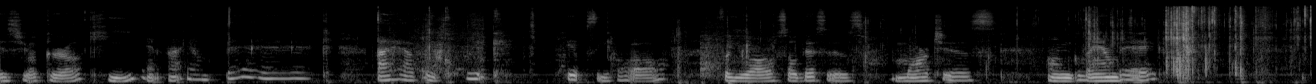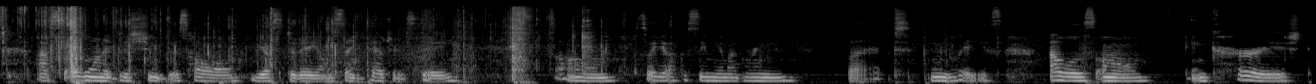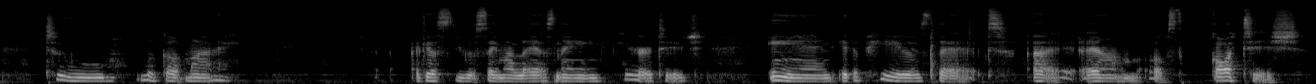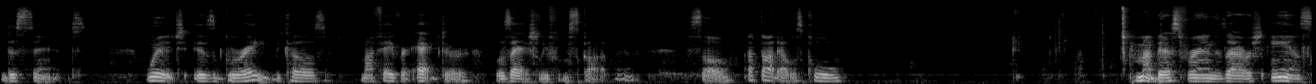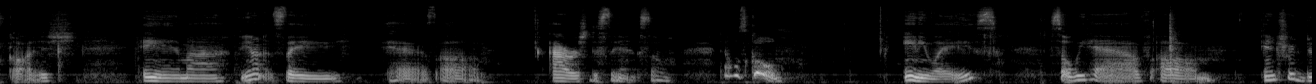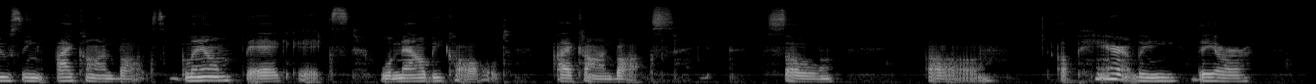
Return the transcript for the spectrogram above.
is your girl Key and I am back. I have a quick Ipsy haul for you all. So this is March's um, glam bag. I so wanted to shoot this haul yesterday on St. Patrick's Day. Um, so y'all could see me in my green. But anyways, I was um encouraged to look up my I guess you would say my last name, Heritage. And it appears that I am of Scottish descent, which is great because my favorite actor was actually from Scotland. So I thought that was cool. My best friend is Irish and Scottish. And my fiance has uh, Irish descent. So that was cool. Anyways, so we have um, introducing Icon Box. Glam Bag X will now be called Icon Box. So uh, apparently they are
